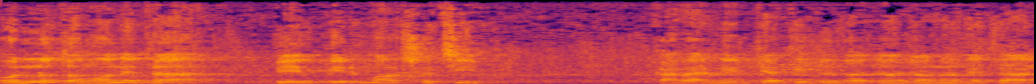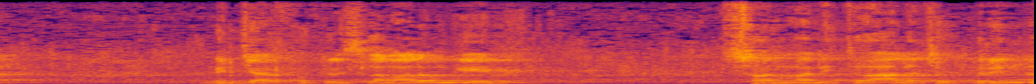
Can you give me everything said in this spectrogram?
অন্যতম নেতা বিএনপির মহাসচিব, কারা নির্যাতিত জন- জননেতা মির্জা ফখরুল ইসলাম আলমগীর, সম্মানিত আলোচক বৃন্দ,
